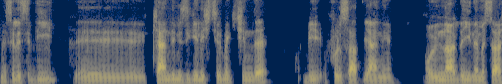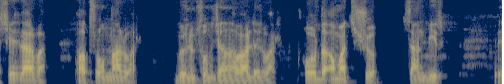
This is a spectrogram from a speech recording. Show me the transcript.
meselesi değil. Kendimizi geliştirmek için de bir fırsat. Yani oyunlarda yine mesela şeyler var. Patronlar var. Bölüm sonu canavarları var. Orada amaç şu. Sen bir, e,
